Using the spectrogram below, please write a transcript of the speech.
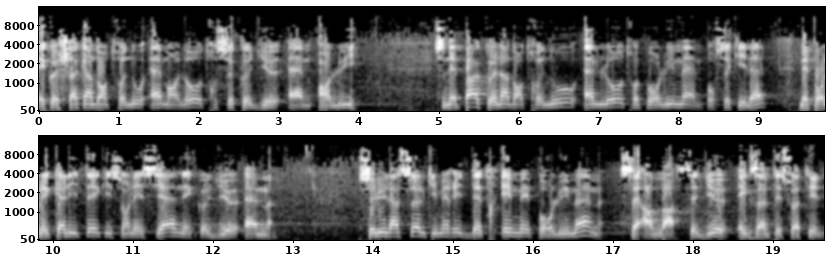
est que chacun d'entre nous aime en l'autre ce que Dieu aime en lui. Ce n'est pas que l'un d'entre nous aime l'autre pour lui-même, pour ce qu'il est, mais pour les qualités qui sont les siennes et que Dieu aime. Celui-là seul qui mérite d'être aimé pour lui-même, c'est Allah, c'est Dieu, exalté soit-il.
